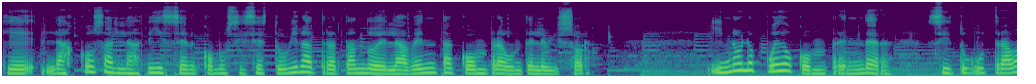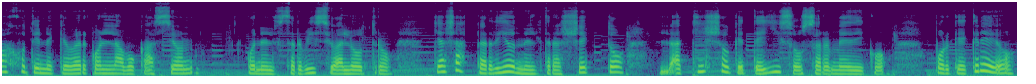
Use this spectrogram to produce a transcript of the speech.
que las cosas las dicen como si se estuviera tratando de la venta-compra de un televisor. Y no lo puedo comprender si tu trabajo tiene que ver con la vocación, con el servicio al otro, que hayas perdido en el trayecto aquello que te hizo ser médico, porque creo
